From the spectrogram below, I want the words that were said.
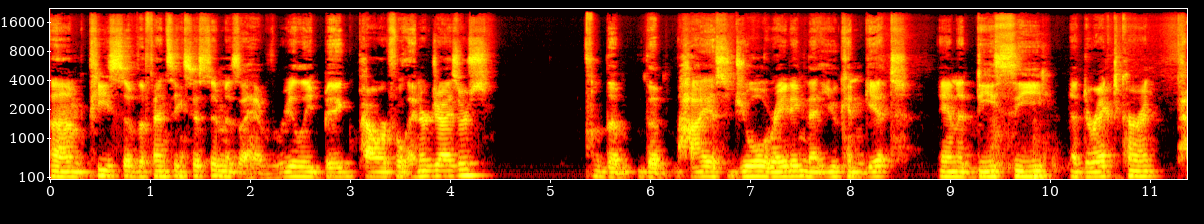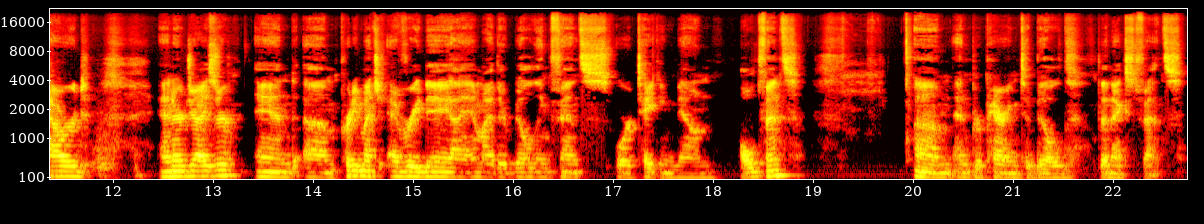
um, piece of the fencing system is I have really big, powerful energizers. The the highest joule rating that you can get in a DC, a direct current powered energizer, and um, pretty much every day I am either building fence or taking down old fence um, and preparing to build the next fence.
